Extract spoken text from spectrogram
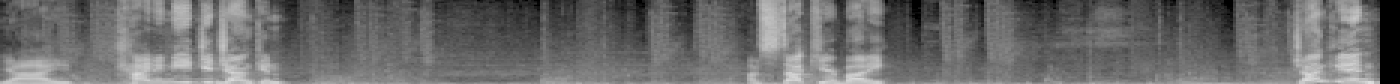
Yeah, I kinda need you, Junkan. I'm stuck here, buddy. Junkan!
